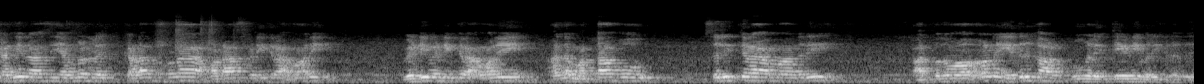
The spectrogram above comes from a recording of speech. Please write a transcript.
கன்னி ராசி அன்பர்களுக்கு கலர்ஃபுல்லா படாஸ் வெடிக்கிற மாதிரி வெடி வெடிக்கிற மாதிரி அந்த மத்தாப்பூ சிரிக்கிற மாதிரி அற்புதமான எதிர்காலம் உங்களை தேடி வருகிறது.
